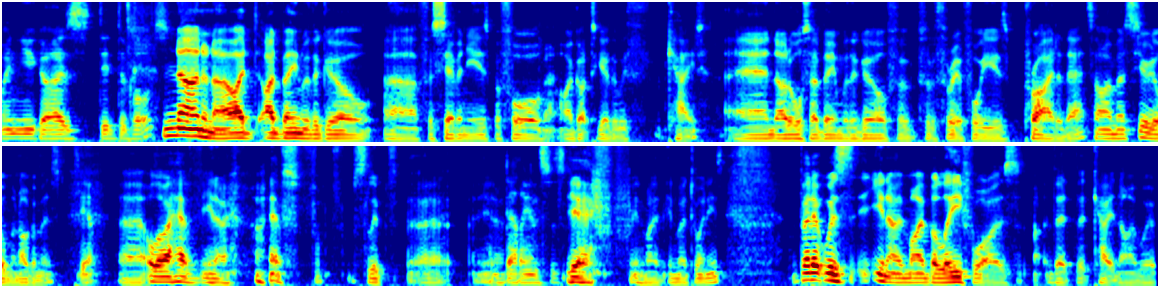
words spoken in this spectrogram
when you guys did divorce? No, no, no. I'd I'd been with a girl uh, for seven years before Right. I got together with Kate, and I'd also been with a girl for sort of three or four years prior to that. So I'm a serial monogamist. Yeah, Uh, although I have, you know, I have f- f- slipped, uh, you know, dalliances. yeah, in my in my twenties. But it was, you know, my belief was that, that Kate and I were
